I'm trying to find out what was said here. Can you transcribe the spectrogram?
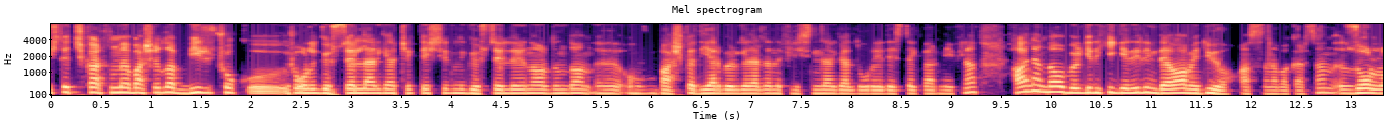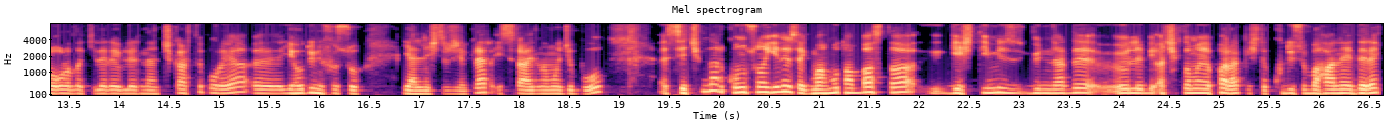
İşte çıkartılmaya başladılar. Birçok e, orada gösteriler gerçekleştirildi. Gösterilerin ardından e, başka diğer bölgelerden de Filistinliler geldi oraya destek vermeye falan. Halen daha o bölgedeki gerilim devam ediyor aslına bakarsan. Zorla oradakileri evlerinden çıkartıp oraya e, Yahudi nüfusu yerleştirecekler. İsrail'in amacı bu. Seçimler konusuna gelirsek Mahmut Abbas da geçtiğimiz günlerde öyle bir açıklama yaparak işte Kudüs'ü bahane ederek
